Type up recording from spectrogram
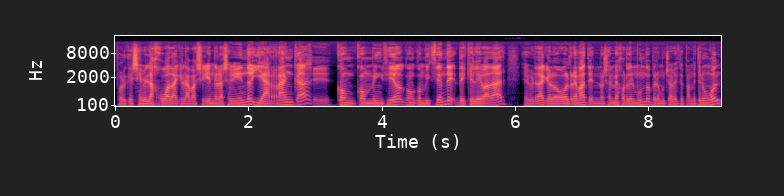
Porque se ve la jugada que la va siguiendo, la siguiendo y arranca Sí. con convicción, con convicción de, de que le va a dar. Es verdad que luego el remate no es el mejor del mundo, pero muchas veces para meter un gol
